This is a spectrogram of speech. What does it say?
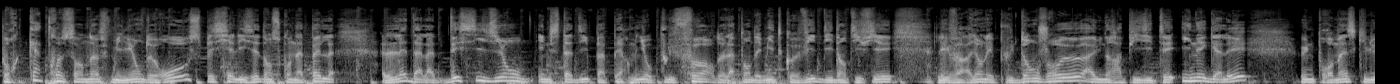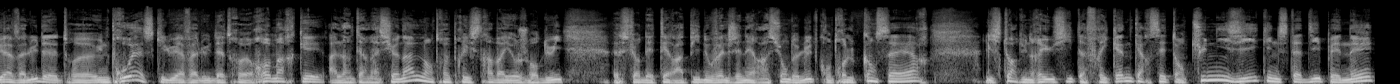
pour 409 millions d'euros, spécialisée dans ce qu'on appelle l'aide à la décision. Instadeep a permis au plus fort de la pandémie de Covid d'identifier les variants les plus dangereux à une rapidité inégalée. Une promesse qui lui a valu d'être, une prouesse qui lui a valu d'être remarquée à l'international. L'entreprise travaille aujourd'hui sur des thérapies nouvelle génération de lutte contre le cancer. L'histoire d'une réussite africaine car c'est en Tunisie qu'Instadeep est né.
